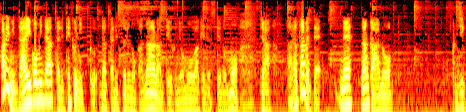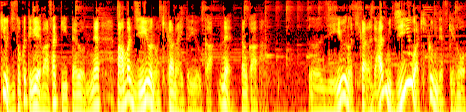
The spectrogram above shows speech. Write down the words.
ある意味醍醐味であったりテクニックだったりするのかななんていうふうに思うわけですけども、じゃあ、改めて、ね、なんかあの、自給自足って言えば、さっき言ったようにね、まああんまり自由の効かないというか、ね、なんか、うん、自由の効かない、ある意味自由は効くんですけど、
